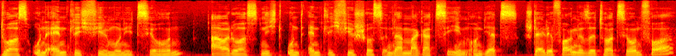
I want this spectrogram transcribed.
Du hast unendlich viel Munition, aber du hast nicht unendlich viel Schuss in deinem Magazin. Und jetzt stell dir folgende Situation vor.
